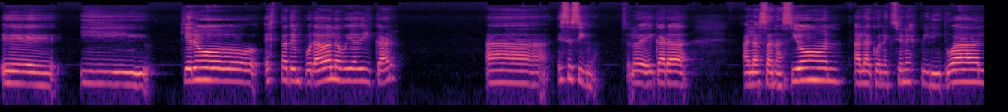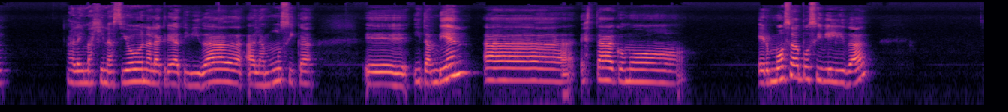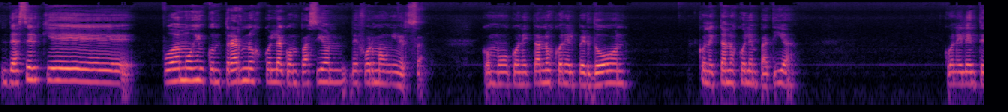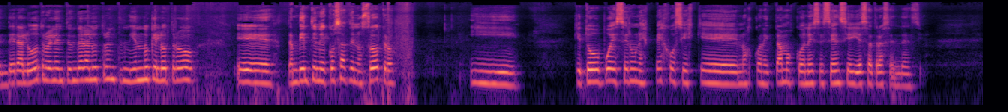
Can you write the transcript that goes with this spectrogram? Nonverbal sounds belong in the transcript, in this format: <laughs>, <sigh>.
Eh, y quiero, esta temporada la voy a dedicar a ese signo. Se lo voy a dedicar a, la sanación, a la conexión espiritual, a la imaginación, a la creatividad, a la música. Eh, y también a esta como hermosa posibilidad de hacer que podamos encontrarnos con la compasión de forma universal, como conectarnos con el perdón, conectarnos con la empatía, con el entender al otro, el entender al otro entendiendo que el otro eh, también tiene cosas de nosotros. Y que todo puede ser un espejo si es que nos conectamos con esa esencia y esa trascendencia.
